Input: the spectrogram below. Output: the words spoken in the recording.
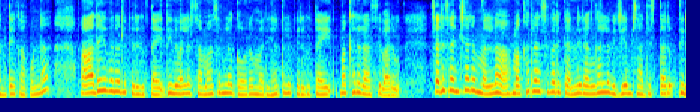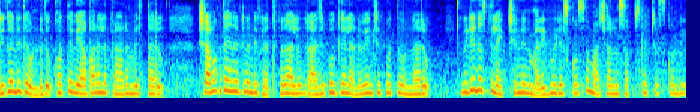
అంతేకాకుండా ఆదాయ వనరులు పెరుగుతాయి. దీనివల్ల సమాజంలో గౌరవ మర్యాదలు పెరుగుతాయి. మకర రాశి వారు శని సంచారం వలన మకర రాశి వారికి అన్ని రంగాల్లో విజయం సాధిస్తారు. తిరిగనేదే ఉండదు. కొత్త వ్యాపారాలు ప్రారంభిస్తారు. శ్రమకు తగినటువంటి ప్రతిఫలాలు రాజభోగ్యాలు అనుభవించబోతూ ఉన్నారు. వీడియో నస్తే లైక్ చేయండి. నేను మరిన్ని వీడియోస్ కోసం మా ఛానల్ సబ్స్క్రైబ్ చేసుకోండి.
